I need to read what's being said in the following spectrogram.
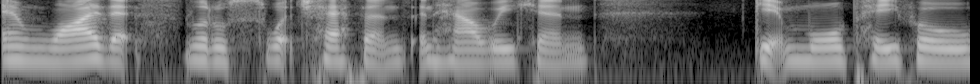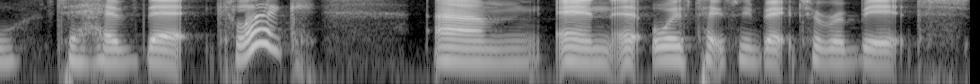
and why that little switch happens and how we can get more people to have that click. Um, and it always takes me back to Rebet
